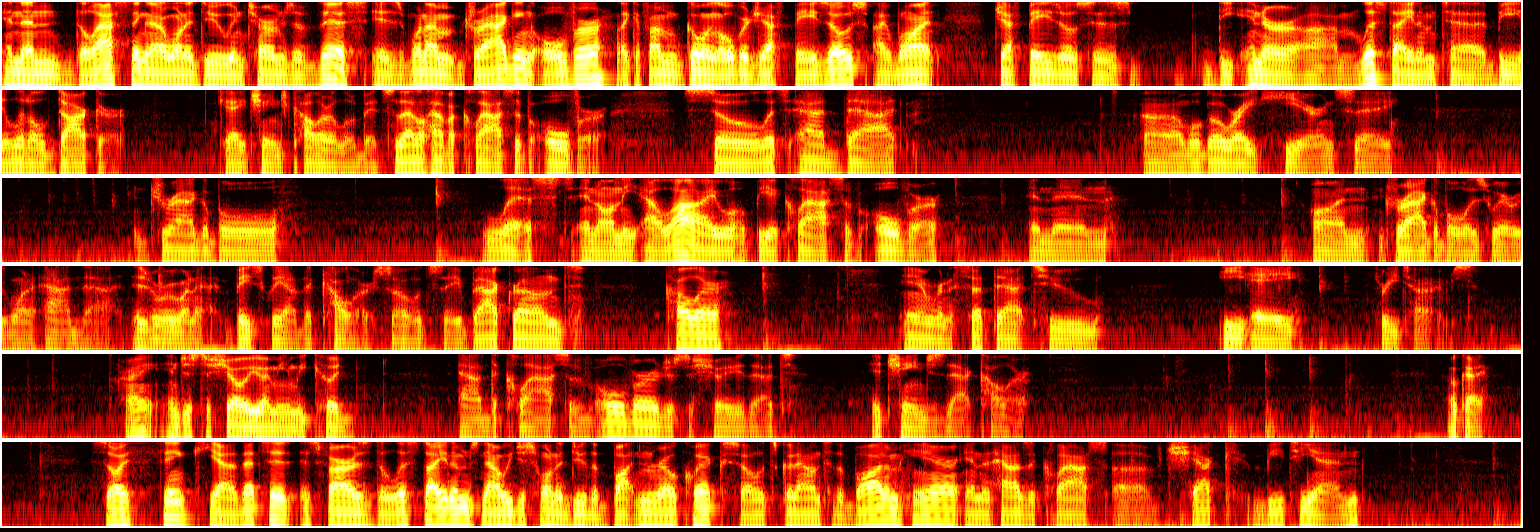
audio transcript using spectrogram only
And then the last thing that I want to do in terms of this is when I'm dragging over, like if I'm going over Jeff Bezos, I want Jeff Bezos's the inner um, list item to be a little darker. Okay, change color a little bit. So that'll have a class of over. So let's add that. Uh, we'll go right here and say draggable list and on the li will be a class of over and then on draggable is where we want to add that, is where we want to basically add the color. So let's say background color, and we're going to set that to EA three times. All right, and just to show you, I mean, we could add the class of over just to show you that it changes that color. Okay. So I think, yeah, that's it as far as the list items. Now we just want to do the button real quick. So let's go down to the bottom here, and it has a class of check BTN.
